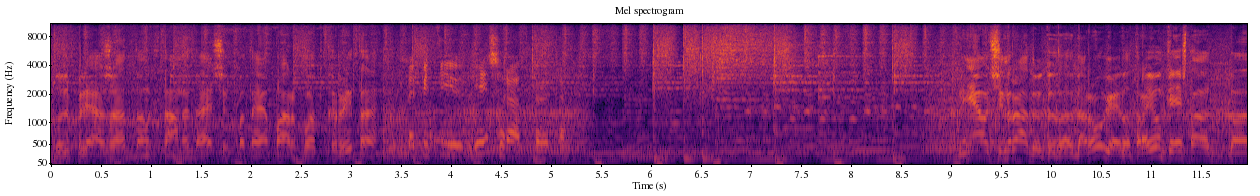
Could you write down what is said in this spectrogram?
вдоль пляжа от Дангтана дальше к Паттайя-парку открыта. До пяти вечера открыто. Меня очень радует эта дорога, этот район. Конечно, да,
